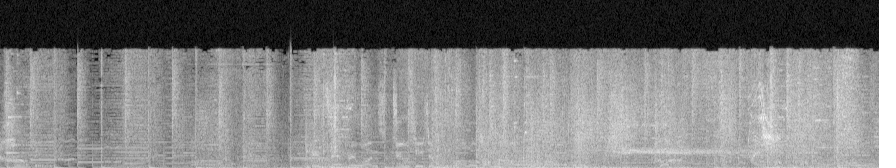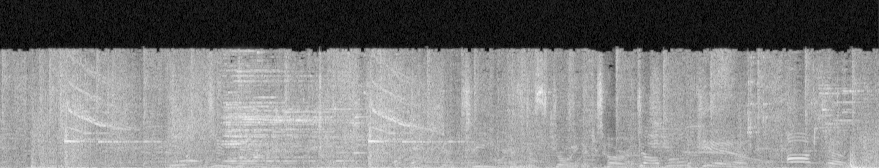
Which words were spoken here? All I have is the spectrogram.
hobby. It's everyone's duty to follow the law. Your team has destroyed a turret. Double kill. Awesome.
